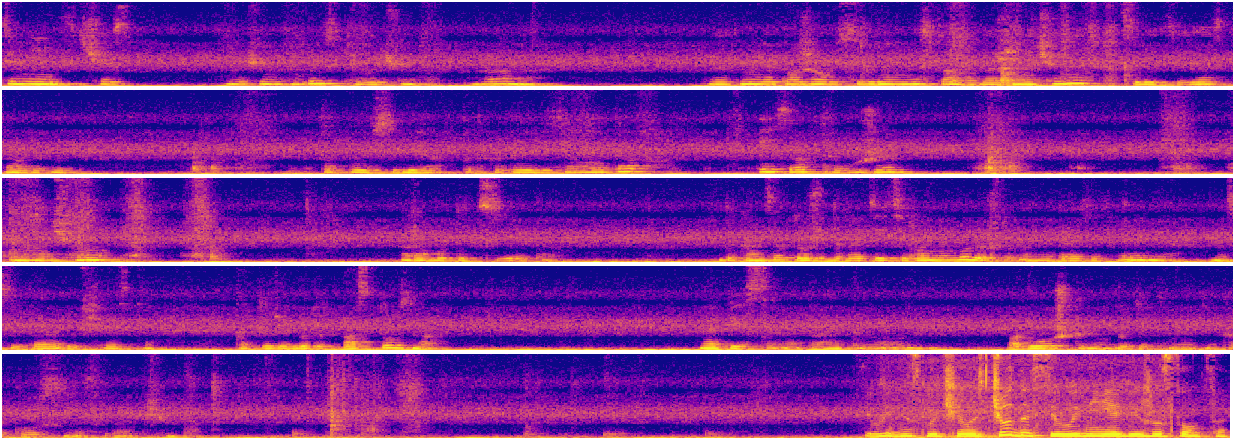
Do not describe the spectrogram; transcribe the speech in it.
Темнеет сейчас очень быстро, очень рано. Поэтому я, пожалуй, сегодня не стану даже начинать в. Я оставлю вот такой себе подготовительный этап. И завтра уже начну работать цветом. До конца тоже доводить его не буду, чтобы не тратить время на световые части, которые будут пастозно написано, поэтому подложка не будет иметь никакого смысла, в общем-то. Сегодня случилось чудо, сегодня я вижу солнце.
